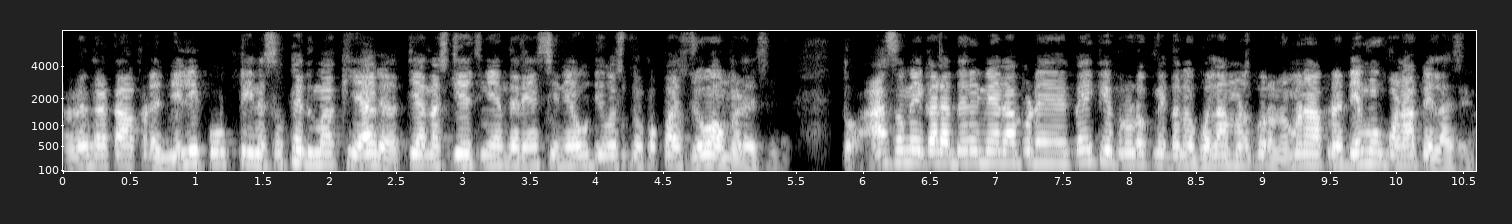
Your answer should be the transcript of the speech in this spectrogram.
હવે કાકા આપણે લીલી પોપટી અને સફેદ માખી આવે અત્યારના સ્ટેજની અંદર એસી નેવું દિવસનો કપાસ જોવા મળે છે. તો આ સમયગાળા દરમિયાન આપણે કઈ કઈ પ્રોડક્ટની તમે ભલામણ કરો? હમણાં આપણે ડેમો પણ આપેલા છે.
